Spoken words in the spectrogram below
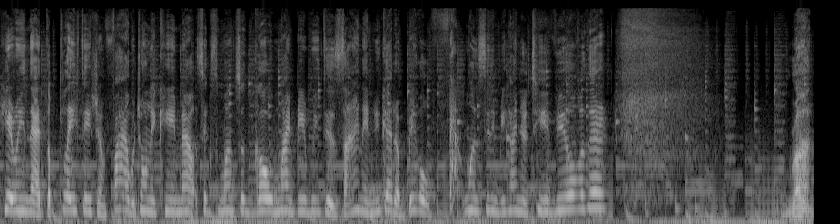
hearing that the PlayStation 5, which only came out six months ago, might be redesigned, and you got a big old fat one sitting behind your TV over there, run.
